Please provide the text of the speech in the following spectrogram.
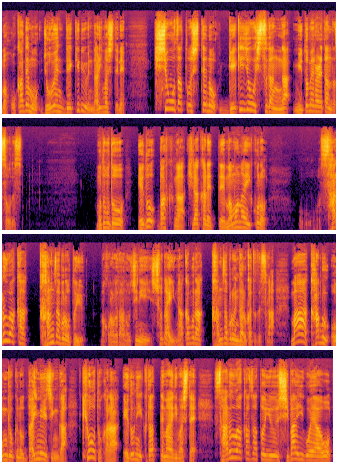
まあ、他でも上演できるようになりましてね、気象座としての劇場出願が認められたんだそうです。もともと江戸幕府が開かれて間もない頃、猿若勘三郎という、まあ、この方は後に初代中村勘三郎になる方ですが、まあ、歌舞音曲の大名人が京都から江戸に下ってまいりまして、猿若座という芝居小屋を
